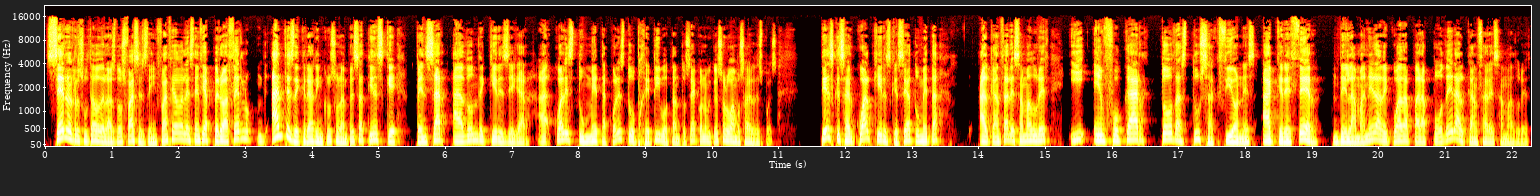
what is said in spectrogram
ser el resultado de las dos fases de infancia y adolescencia, pero hacerlo antes de crear incluso la empresa, tienes que pensar a dónde quieres llegar, a cuál es tu meta, cuál es tu objetivo, tanto sea económico, eso lo vamos a ver después. Tienes que saber cuál quieres que sea tu meta, alcanzar esa madurez y enfocar todas tus acciones a crecer de la manera adecuada para poder alcanzar esa madurez.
